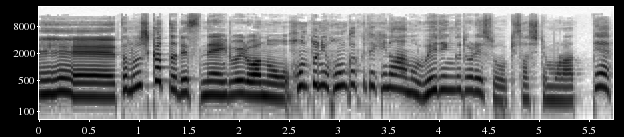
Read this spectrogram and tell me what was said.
えー、楽しかったですね。いろいろあの本当に本格的なあのウェディングドレスを着させてもらって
